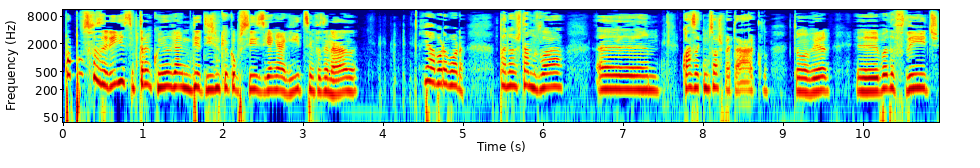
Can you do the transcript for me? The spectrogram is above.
pá, posso fazer isso, tipo, tranquilo, ganho mediatismo que é que eu preciso, ganhar guito sem fazer nada. Já, bora, bora. Pá, nós estamos lá Ahm, quase a começar o espetáculo. Estão a ver? Uh, bada fedidos,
